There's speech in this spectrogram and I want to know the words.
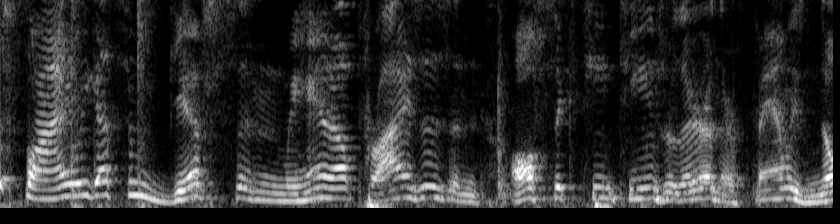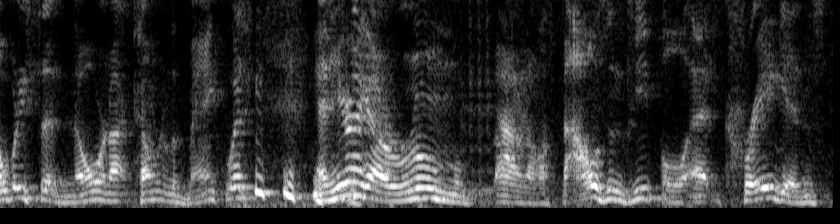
was fine. We got some gifts and we handed out prizes, and all 16 teams were there and their families. Nobody said no, we're not coming to the banquet. and here I got a room of, I don't know, a thousand people at Cragun's,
